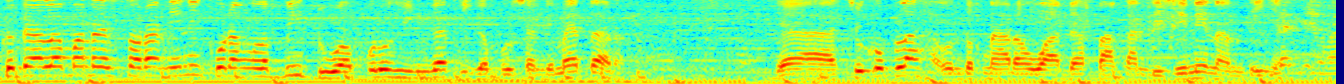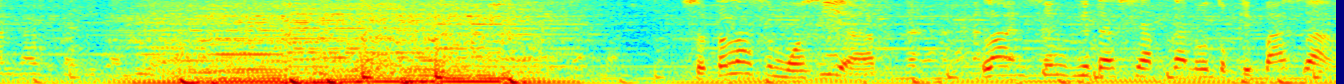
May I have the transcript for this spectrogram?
Kedalaman restoran ini kurang lebih 20 hingga 30 cm. Ya cukuplah untuk naruh wadah pakan di sini nantinya. Setelah semua siap, langsung kita siapkan untuk dipasang.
